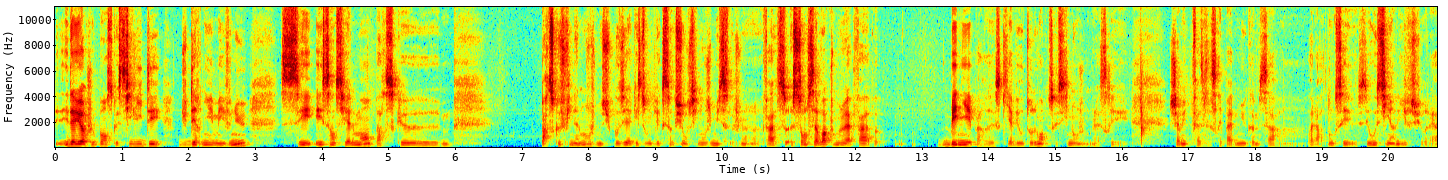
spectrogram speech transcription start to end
Et d'ailleurs, je pense que si l'idée du dernier m'est venue, c'est essentiellement parce que parce que finalement, je me suis posé la question de l'extinction. Sinon, je, enfin, sans savoir que je me enfin, baigner par ce qu'il y avait autour de moi, parce que sinon, je me laisserais jamais, ça ne serait pas venu comme ça. Hein. Voilà, donc c'est aussi un livre sur la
